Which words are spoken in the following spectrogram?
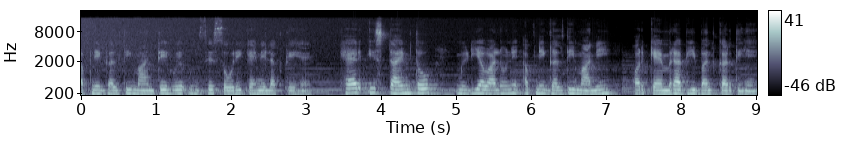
अपनी गलती मानते हुए उनसे सॉरी कहने लगते हैं। खैर, इस टाइम तो मीडिया वालों ने अपनी गलती मानी और कैमरा भी बंद कर दिए,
